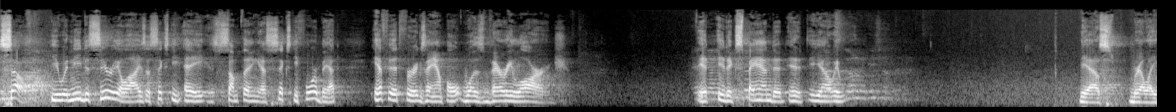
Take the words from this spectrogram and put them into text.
so you would need to serialize a 60 a something as 64-bit if it, for example, was very large. It, it expanded. It you know it. Yes, really,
